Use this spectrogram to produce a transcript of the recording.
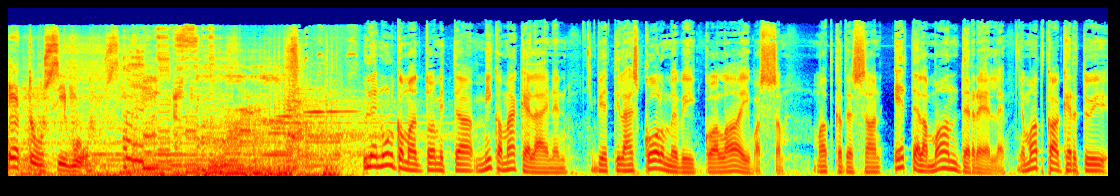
Etusivu. Ylen ulkomaan toimittaja Mika Mäkeläinen vietti lähes kolme viikkoa laivassa matkatessaan Etelä-Mantereelle ja matkaa kertyi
